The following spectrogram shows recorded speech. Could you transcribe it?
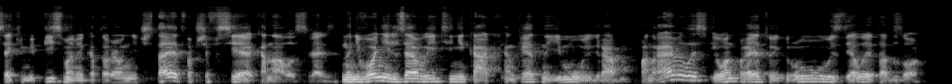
всякими письмами, которые он не читает, вообще все каналы связи. На него нельзя выйти никак. Конкретно ему игра понравилась, и он про эту игру сделает обзор.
